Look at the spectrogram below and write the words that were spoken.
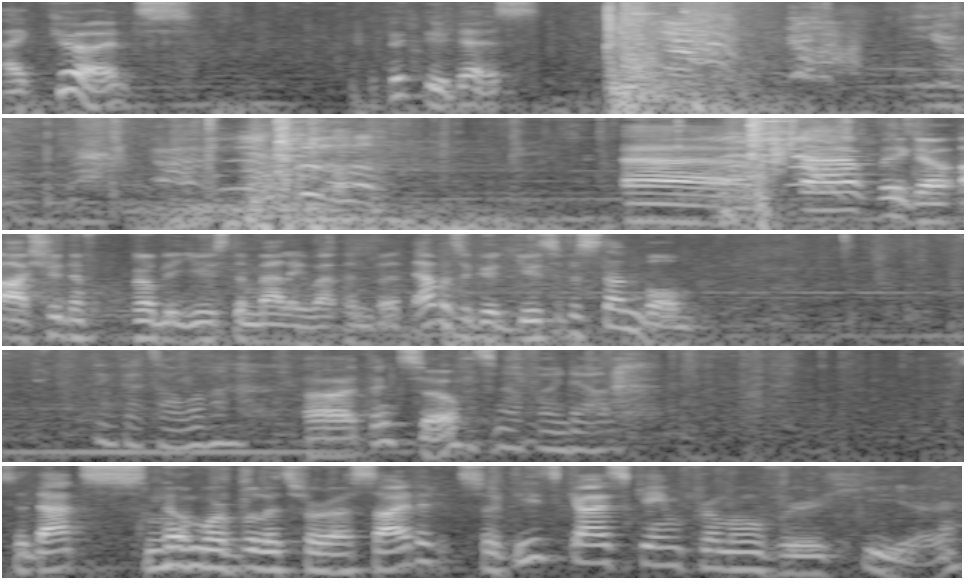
I could... I could do this. Uh, there we go. Oh, I shouldn't have probably used the melee weapon, but that was a good use of a stun bomb. I think that's all of them. Uh, I think so. Let's now find out. So that's no more bullets for us either. So these guys came from over here.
